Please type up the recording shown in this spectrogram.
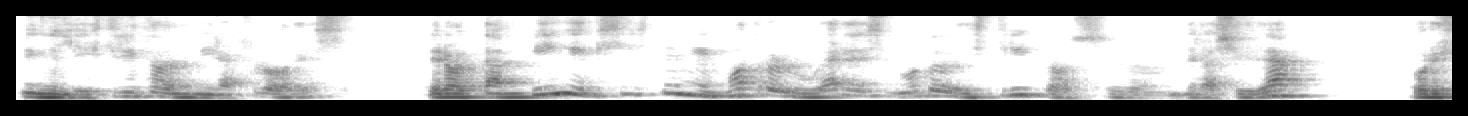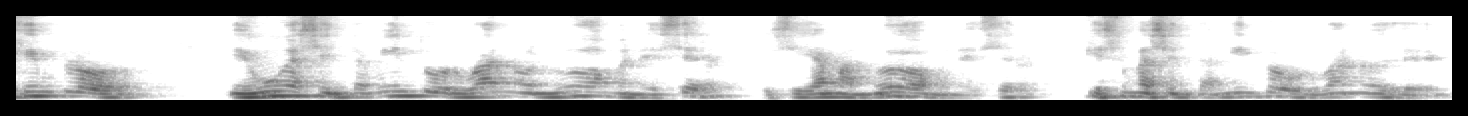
en el distrito de Miraflores, pero también existen en otros lugares, en otros distritos eh, de la ciudad. Por ejemplo, en un asentamiento urbano Nuevo Amanecer, que se llama Nuevo Amanecer, que es un asentamiento urbano de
